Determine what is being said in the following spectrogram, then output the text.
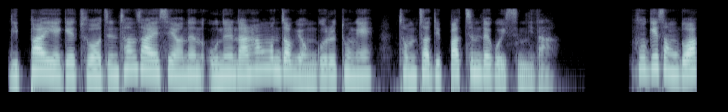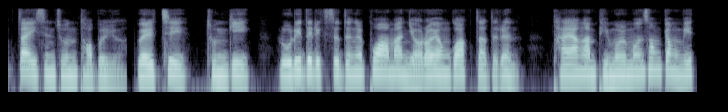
니파이에게 주어진 천사의 시연은 오늘날 학문적 연구를 통해 점차 뒷받침되고 있습니다. 후기 성도 학자이신 존 W. 웰치, 존기, 로리드릭스 등을 포함한 여러 연구학자들은 다양한 비물문 성경 및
